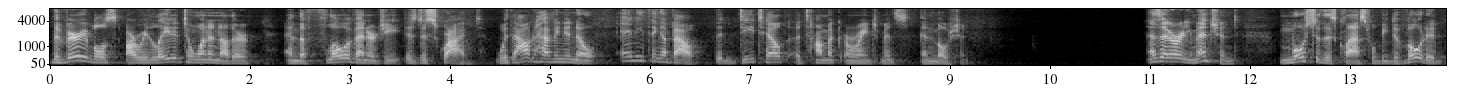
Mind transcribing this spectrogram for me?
The variables are related to one another, and the flow of energy is described without having to know anything about the detailed atomic arrangements and motion. As I already mentioned, most of this class will be devoted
